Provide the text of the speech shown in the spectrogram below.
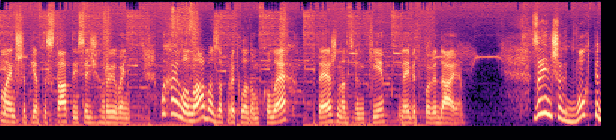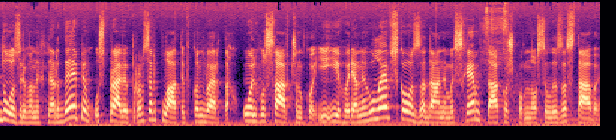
менше 500 тисяч гривень. Михайло Лаба, за прикладом колег, теж на дзвінки не відповідає. За інших двох підозрюваних нардепів у справі про зарплати в конвертах Ольгу Савченко і Ігоря Негулевського за даними схем також повносили застави.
